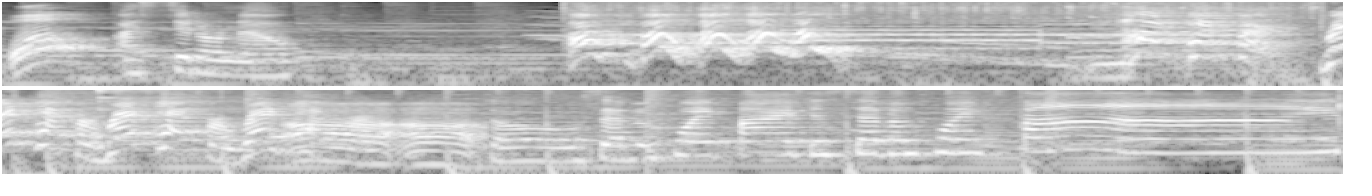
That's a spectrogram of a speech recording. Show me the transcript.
Whoa. I still don't know. Oh, oh, oh, oh, oh! Hot pepper, red pepper, red pepper, red Uh, pepper. uh. So 7.5 to 7.5.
